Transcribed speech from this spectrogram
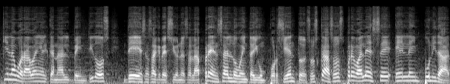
quien laboraba en el canal 22. De esas agresiones a la prensa, el 91% de esos casos prevalece en la impunidad.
